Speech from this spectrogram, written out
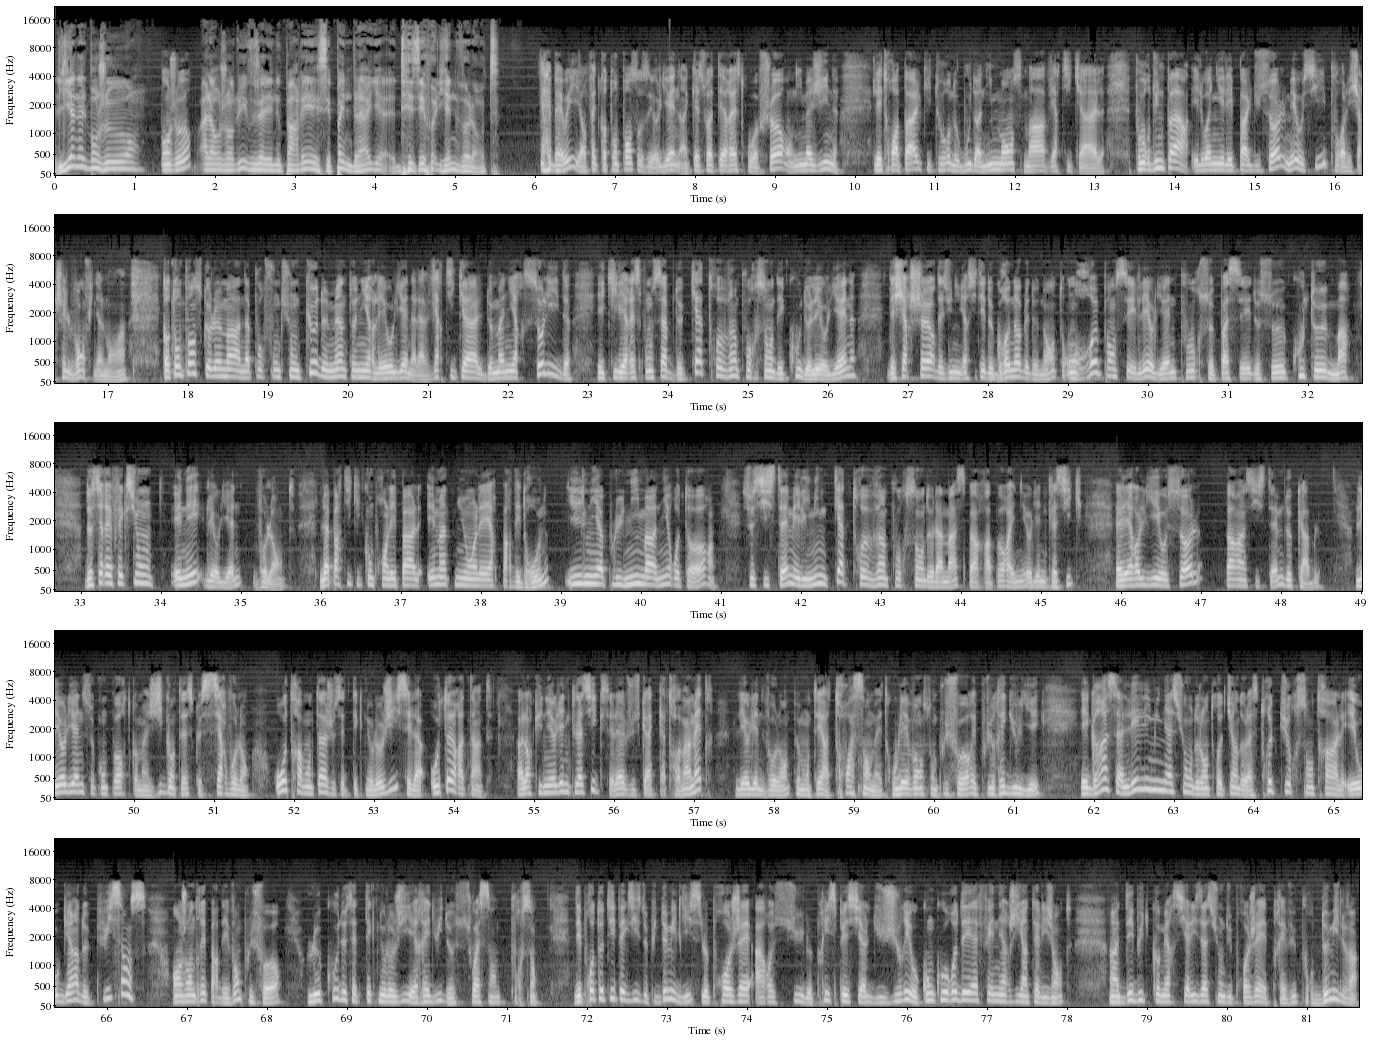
Lionel, bonjour. Bonjour. Alors aujourd'hui, vous allez nous parler, c'est pas une blague, des éoliennes volantes. Eh ben oui, en fait, quand on pense aux éoliennes, hein, qu'elles soient terrestres ou offshore, on imagine les trois pales qui tournent au bout d'un immense mât vertical. Pour d'une part éloigner les pales du sol, mais aussi pour aller chercher le vent finalement. Hein. Quand on pense que le mât n'a pour fonction que de maintenir l'éolienne à la verticale de manière solide et qu'il est responsable de 80% des coûts de l'éolienne, des chercheurs des universités de Grenoble et de Nantes ont repensé l'éolienne pour se passer de ce coûteux mât. De ces réflexions est née l'éolienne volante. La partie qui comprend les pales est maintenue en l'air par des drones. Il n'y a plus ni mât ni rotor. Ce système élimine 80% de la masse par rapport à une éolienne classique. Elle est reliée au sol par un système de câbles. L'éolienne se comporte comme un gigantesque cerf-volant. Autre avantage de cette technologie, c'est la hauteur atteinte. Alors qu'une éolienne classique s'élève jusqu'à 80 mètres, l'éolienne volante peut monter à 300 mètres, où les vents sont plus forts et plus réguliers. Et grâce à l'élimination de l'entretien de la structure centrale et au gain de puissance engendré par des vents plus forts, le coût de cette technologie est réduit de 60%. Des prototypes existent depuis 2010. Le projet a reçu le prix spécial du jury au concours EDF Énergie Intelligente. Un début de commercialisation du projet est prévu pour 2020.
